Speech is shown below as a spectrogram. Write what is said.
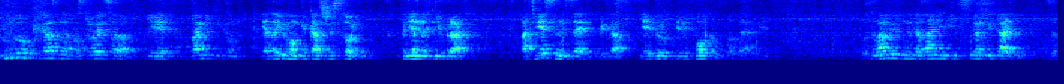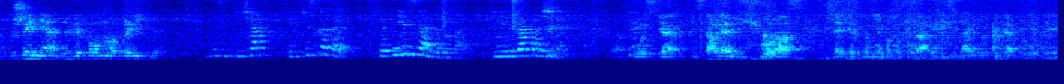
Им было приказано построиться перед памятником. Я даю вам приказ жестокий, пленных не брать. Ответственность за этот приказ я беру перед Богом. Вот да. Устанавливаю наказание в виде смертной казни за покушение на верховного правителя. Если сейчас, я хочу сказать, что это нельзя забывать и нельзя прощать. Гостя представляю еще раз для тех, кто не был на пленарном заседании, вот ребята не были.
